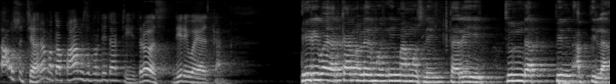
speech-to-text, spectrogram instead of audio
Tahu sejarah maka paham seperti tadi. Terus diriwayatkan. Diriwayatkan oleh Imam Muslim dari Jundab bin Abdillah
